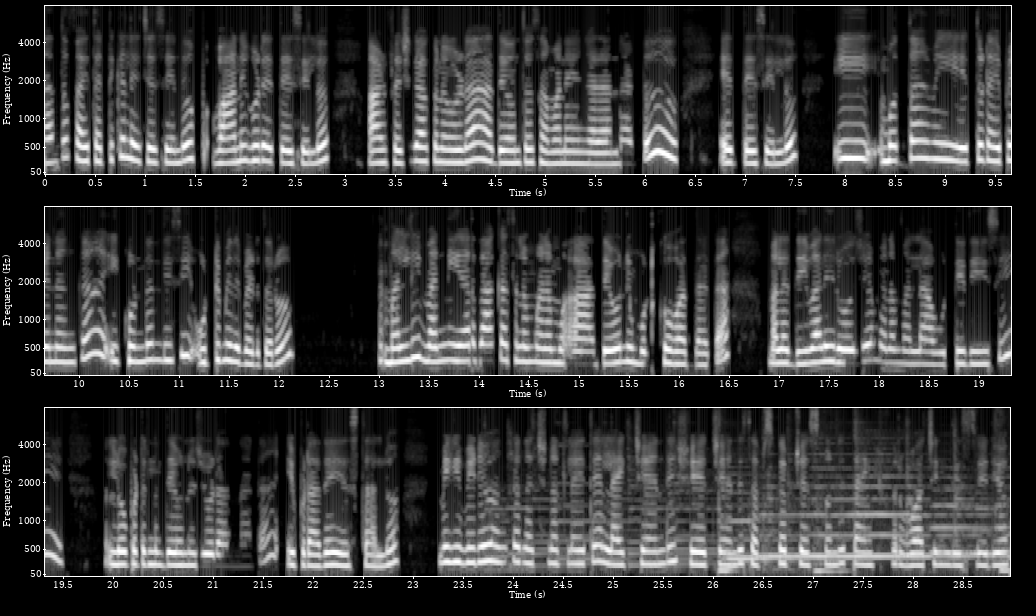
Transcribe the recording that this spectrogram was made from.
నందు 5:30కే లేచేసిండు. వాణి కూడా ఎత్తేసిళ్ళు ఆడు ఫ్రెష్ కాకుండా కూడా దేవునితో సమానం కదా అన్నట్టు ఎత్తేసిళ్ళు ఈ మొత్తం ఈ ఎత్తుడయిపోయినంక ఈ కుండను తీసి ఉట్టి మీద పెడతారు మళ్ళీ వన్ ఇయర్ దాకా అసలు మనం ఆ దేవుడిని ముట్టుకోవద్దట. మళ్ళీ దివాళీ రోజే మనం మళ్ళీ ఆ ఉట్టి తీసి లోపటిన దేవుణ్ణి చూడాలన్నమాట ఇప్పుడు అదే జేస్తాల్లు. మీకు ఈ వీడియో కనుక నచ్చినట్లయితే లైక్ చేయండి, షేర్ చేయండి, సబ్స్క్రైబ్ చేసుకోండి. Thank you for watching this video.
